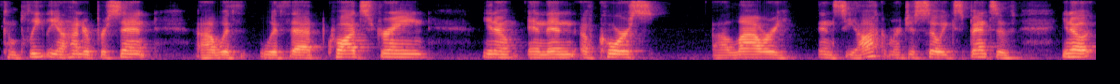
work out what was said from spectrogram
completely 100% uh, with with that quad strain, you know, and then of course uh, Lowry and Siakam are just so expensive you know,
